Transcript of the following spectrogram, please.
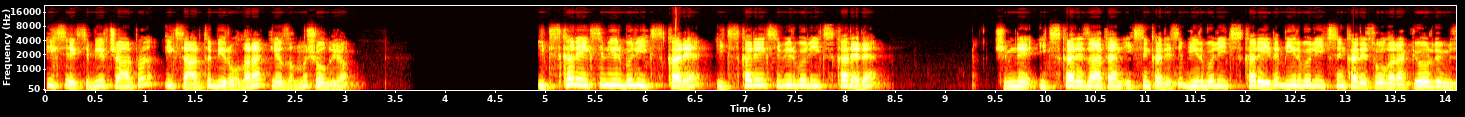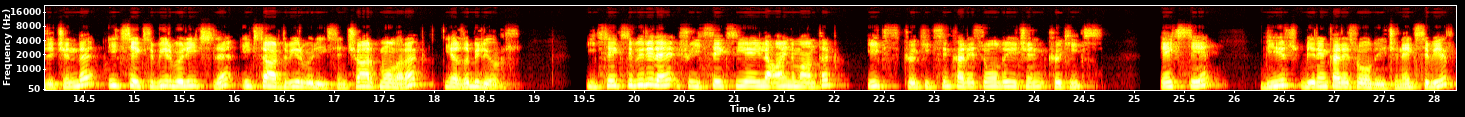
x eksi 1 çarpı x artı 1 olarak yazılmış oluyor. x kare eksi 1 bölü x kare, x kare eksi 1 bölü x kare de Şimdi x kare zaten x'in karesi. 1 bölü x kareyi de 1 bölü x'in karesi olarak gördüğümüz için de x eksi 1 bölü x ile x artı 1 bölü x'in çarpımı olarak yazabiliyoruz. x eksi 1'i de şu x eksi y ile aynı mantık x kök x'in karesi olduğu için kök x eksi 1 1'in karesi olduğu için eksi 1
